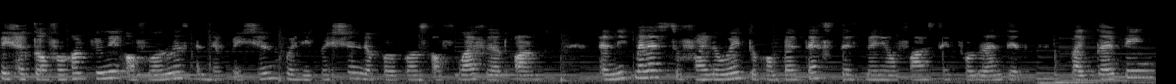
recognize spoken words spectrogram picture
He had to overcome feeling of loneliness and depression when he questioned the purpose of life without arms. And Nick managed to find a way to complete tasks that many of us take for granted, like typing,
